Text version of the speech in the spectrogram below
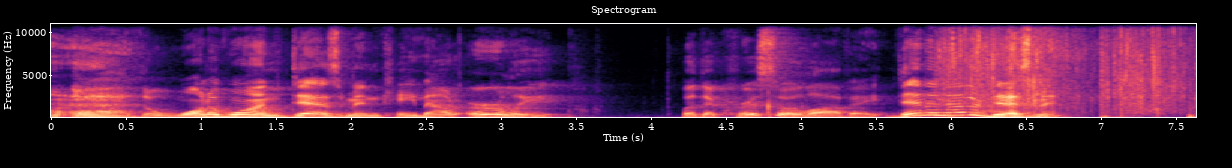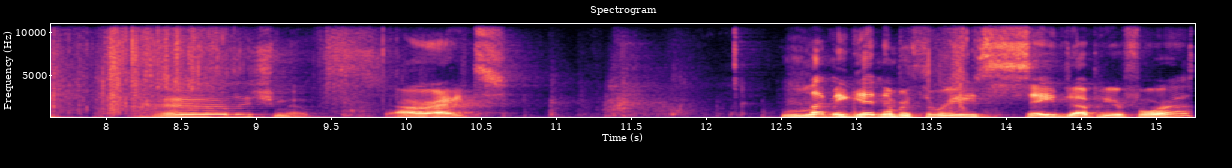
the one of one Desmond came out early, but the Chris Olave, then another Desmond. Holy smokes. All right. Let me get number three saved up here for us.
